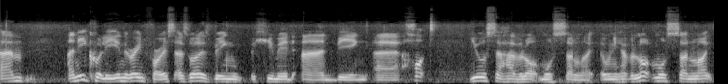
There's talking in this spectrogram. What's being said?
Um, and equally in the rainforest, as well as being humid and being uh, hot, you also have a lot more sunlight. And when you have a lot more sunlight,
